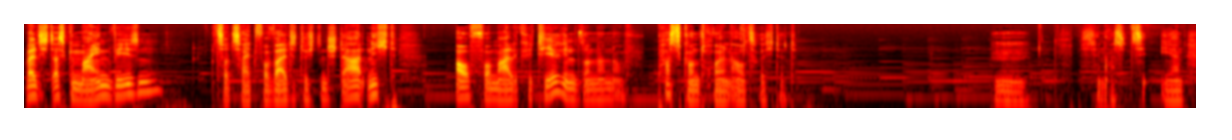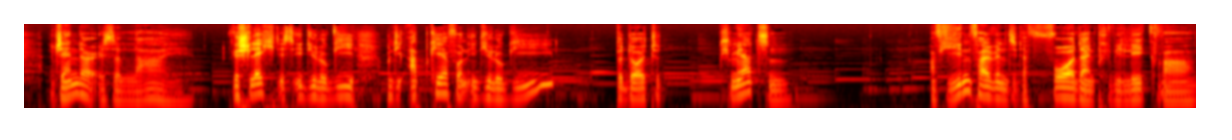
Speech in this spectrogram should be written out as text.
weil sich das Gemeinwesen, zurzeit verwaltet durch den Staat, nicht auf formale Kriterien, sondern auf Passkontrollen ausrichtet. Hm, bisschen assoziieren. Gender is a lie. Geschlecht ist Ideologie und die Abkehr von Ideologie bedeutet Schmerzen. Auf jeden Fall, wenn sie davor dein Privileg war.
